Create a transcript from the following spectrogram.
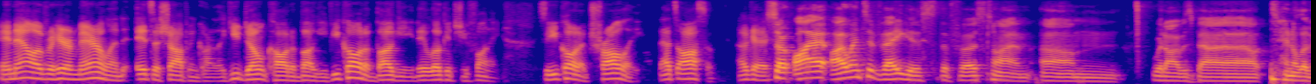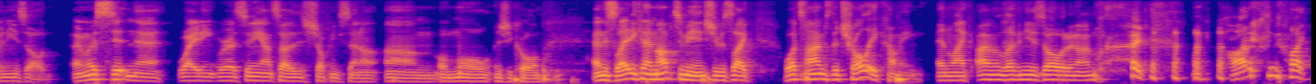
And now over here in Maryland, it's a shopping cart. Like you don't call it a buggy. If you call it a buggy, they look at you funny. So you call it a trolley. That's awesome. Okay. so I I went to Vegas the first time um when I was about 10, 11 years old. And we're sitting there waiting. We're sitting outside of this shopping center, um, or mall, as you call them. And this lady came up to me and she was like, What time's the trolley coming? And like, I'm 11 years old and I'm like, like, pardon? like,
